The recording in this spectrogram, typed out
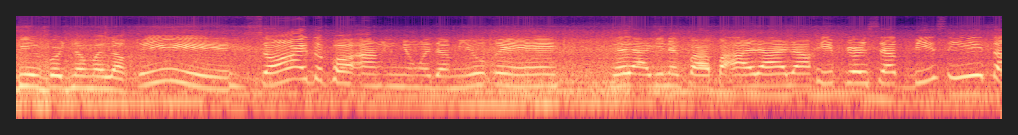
billboard na malaki. So, ito po ang inyong Madam Yuki na lagi nagpapaalala, keep yourself busy to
